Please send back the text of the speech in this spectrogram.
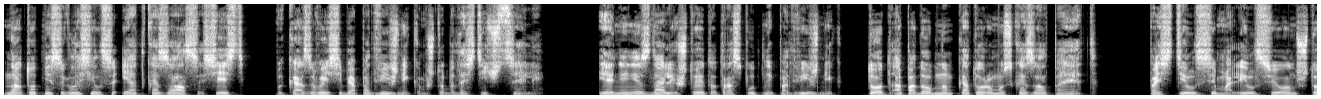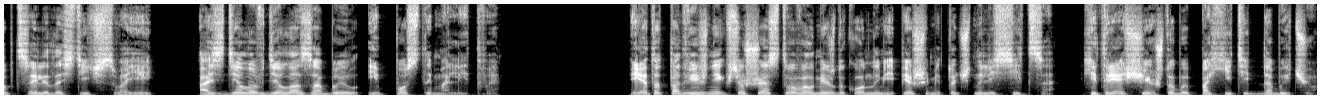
Но тот не согласился и отказался сесть, выказывая себя подвижником, чтобы достичь цели. И они не знали, что этот распутный подвижник, тот, о подобном которому сказал поэт. Постился, молился он, чтоб цели достичь своей, а, сделав дела, забыл и пост, и молитвы. И этот подвижник все шествовал между конными и пешими, точно лисица, хитрящая, чтобы похитить добычу,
